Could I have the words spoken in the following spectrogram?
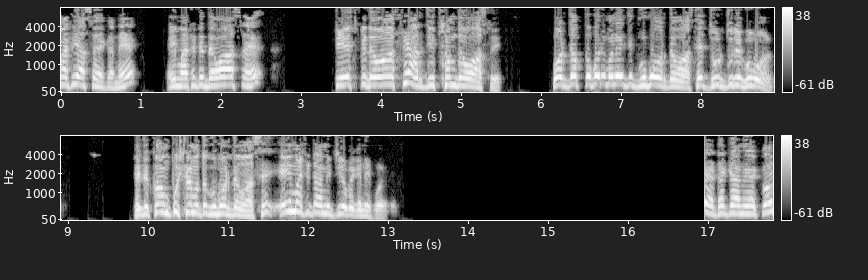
মাটি আছে এখানে। এই মাটিতে দেওয়া আছে, টিএসপি দেওয়া আছে আর জিপসাম দেওয়া আছে। পর্যাপ্ত পরিমাণে যে গোবর দেওয়া আছে জুর জুরে গোবর। এই যে কম্পোস্টের মতো গোবর দেওয়া আছে, এই মাটিটা আমি জিও নেব। এটাকে আমি এখন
